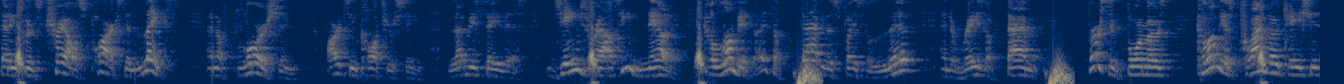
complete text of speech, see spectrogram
that includes trails, parks, and lakes, and a flourishing arts and culture scene. Let me say this James Rouse, he nailed it. Columbia, it's a, it's a fabulous place to live and to raise a family. First and foremost, Columbia's prime location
